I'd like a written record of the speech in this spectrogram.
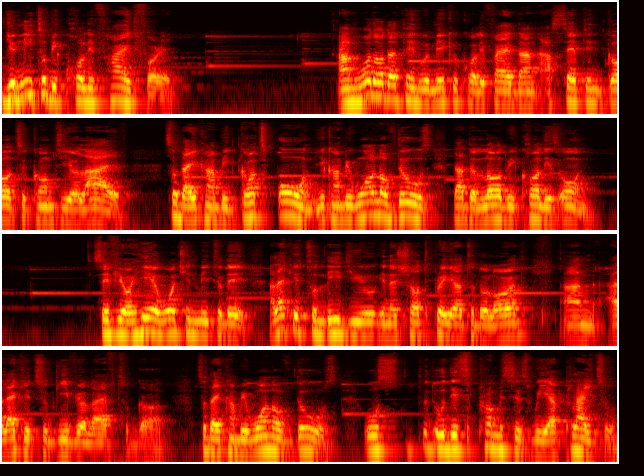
You need to be qualified for it. And what other thing will make you qualified than accepting God to come to your life so that you can be God's own? You can be one of those that the Lord will call his own. So if you're here watching me today, I'd like you to lead you in a short prayer to the Lord, and I'd like you to give your life to God so that you can be one of those who, who these promises we apply to.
